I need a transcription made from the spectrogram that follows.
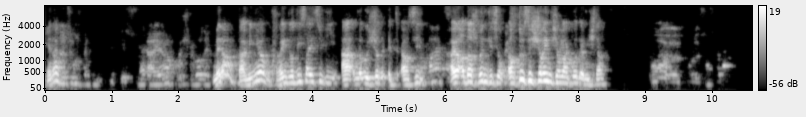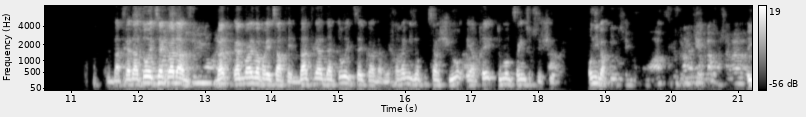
mais non. Mais non, t'as un minimum. Ils ont dit ça, il suffit. Ah, shiur- alors, si- alors, attends, je pose une question. Alors, tous ces shurim sur la de la Mishnah Batradato et Tsel Kadam. Bat- La va parler de ça après? Batradato et Tsel Kadam. Les Haram, ils ont fixé un shiur et après, tout le monde s'aligne sur ce shiur. On y va. Et-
